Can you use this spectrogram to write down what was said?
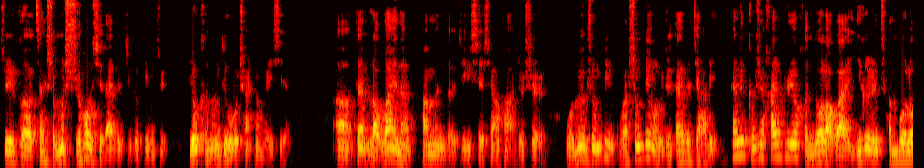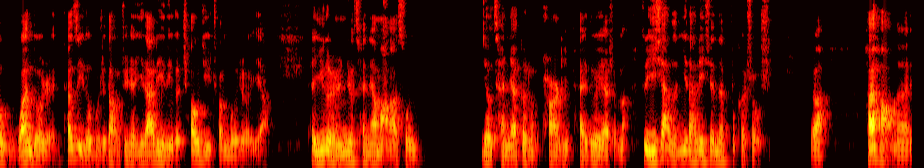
这个在什么时候携带的这个病菌，有可能对我产生威胁。啊，但老外呢，他们的这一些想法就是，我没有生病，我要生病了我就待在家里。但是可是还是有很多老外一个人传播了五万多人，他自己都不知道，就像意大利那个超级传播者一样，他一个人就参加马拉松，又参加各种 party 派对啊什么，所以一下子意大利现在不可收拾，对吧？还好呢，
